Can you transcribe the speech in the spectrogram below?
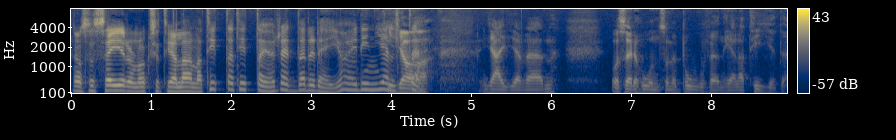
Och så säger hon också till Alana, titta titta jag räddade dig, jag är din hjälte. Ja, jajamän. Och så är det hon som är boven hela tiden.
